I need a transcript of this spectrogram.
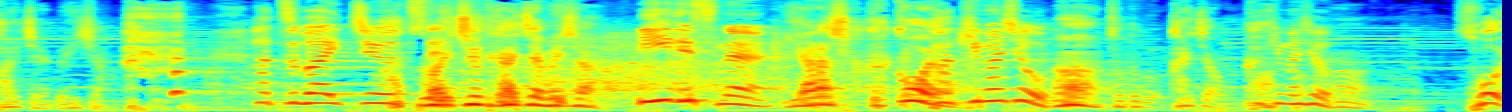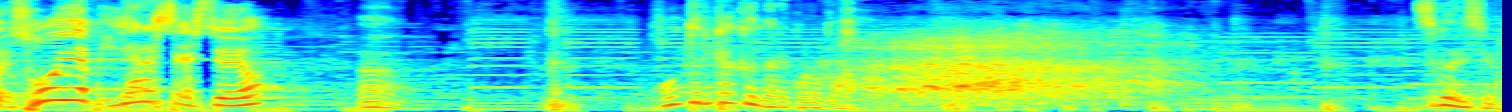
書いちゃえばいいじゃん。発売中発売中って書いちゃえばいいじゃん。いいですね。いやらしく書こうよ。書きましょう。うん、ちょっと書いちゃおう。書きましょう。ん。そうよそういうやっぱいやらしさが必要よ。うん。本当に書くんだねこの子。すごいですよ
